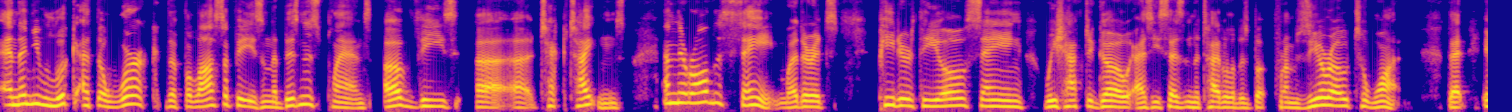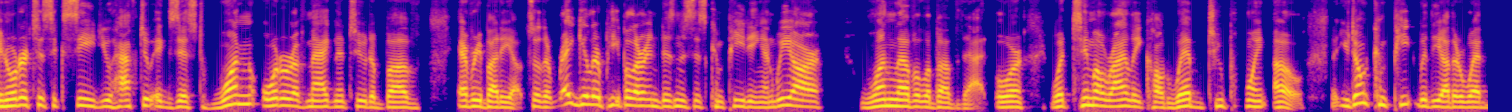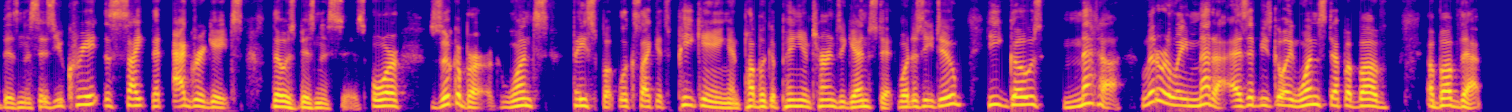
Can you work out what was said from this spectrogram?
and then you look at the work the philosophies and the business plans of these uh, uh, tech titans and they're all the same whether it's peter thiel saying we have to go as he says in the title of his book from zero to one that in order to succeed you have to exist one order of magnitude above everybody else so the regular people are in businesses competing and we are one level above that, or what Tim O'Reilly called Web 2.0, that you don't compete with the other web businesses, you create the site that aggregates those businesses. Or Zuckerberg, once Facebook looks like it's peaking and public opinion turns against it, what does he do? He goes meta, literally meta, as if he's going one step above above that.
